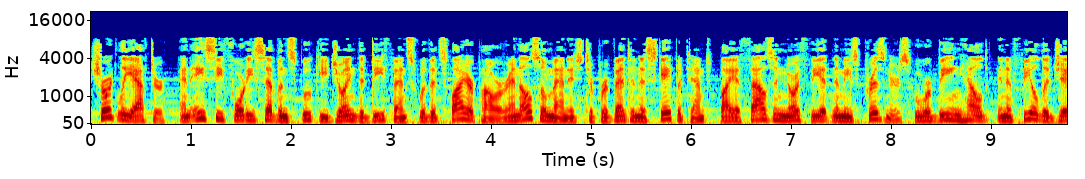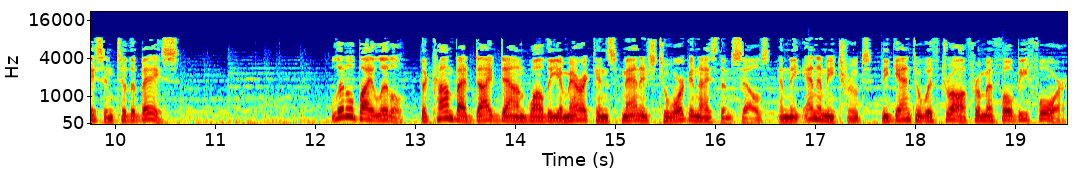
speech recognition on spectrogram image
Shortly after, an AC-47 Spooky joined the defense with its firepower and also managed to prevent an escape attempt by a thousand North Vietnamese prisoners who were being held in a field adjacent to the base. Little by little, the combat died down while the Americans managed to organize themselves and the enemy troops began to withdraw from FOB-4.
